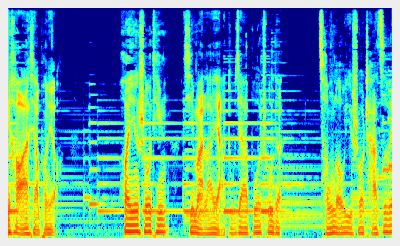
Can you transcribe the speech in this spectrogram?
你好啊，小朋友，欢迎收听喜马拉雅独家播出的《层楼一说茶滋味》。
